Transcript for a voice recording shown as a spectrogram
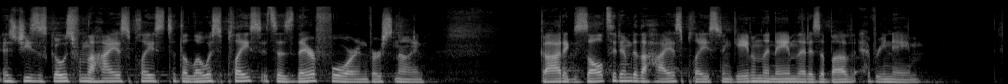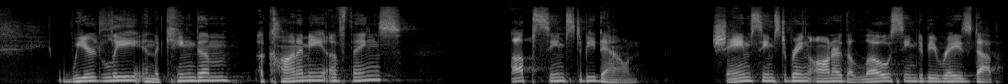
as Jesus goes from the highest place to the lowest place, it says, therefore, in verse 9, God exalted him to the highest place and gave him the name that is above every name. Weirdly, in the kingdom economy of things, up seems to be down. Shame seems to bring honor, the low seem to be raised up.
